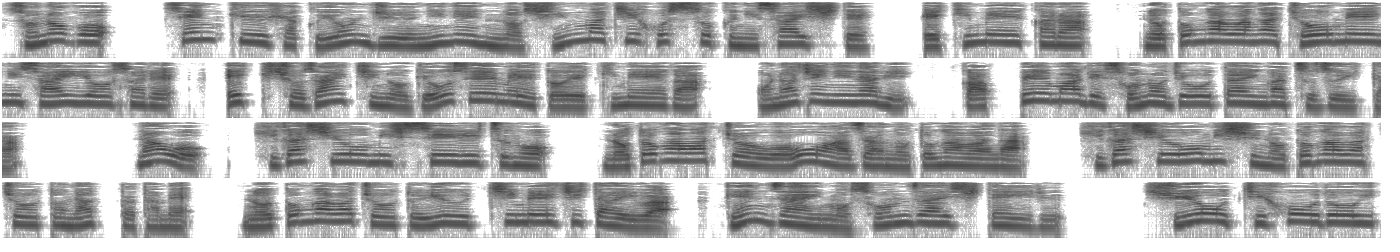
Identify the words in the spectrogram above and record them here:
その後、1942年の新町発足に際して、駅名から能登川が町名に採用され、駅所在地の行政名と駅名が同じになり、合併までその状態が続いた。なお、東近江市成立後、能登川町を大あざ能登川が東近江市能登川町となったため、能登川町という地名自体は現在も存在している。主要地方道一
